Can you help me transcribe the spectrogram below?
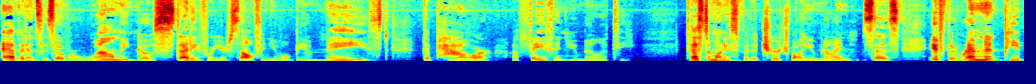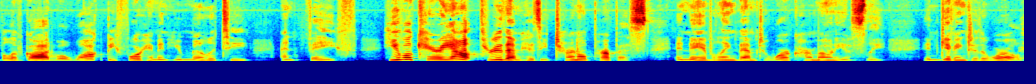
evidence is overwhelming. Go study for yourself, and you will be amazed the power of faith and humility. Testimonies for the Church, Volume 9 says If the remnant people of God will walk before him in humility and faith, he will carry out through them his eternal purpose, enabling them to work harmoniously in giving to the world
